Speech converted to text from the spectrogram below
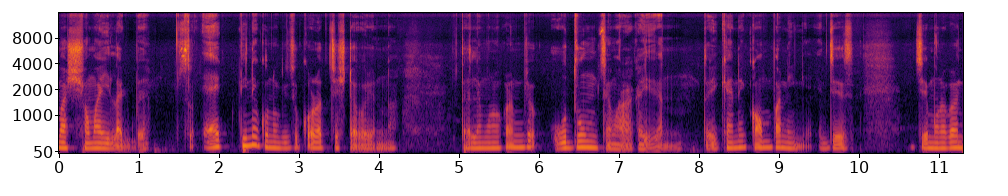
মাস সময়ই লাগবে। সো একদিনে কোনো কিছু করার চেষ্টা করেন না। তাহলে মনে করেন যে উদুমচে মারা খাইবেন তো এখানে কোম্পানি যে যে মনে করেন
